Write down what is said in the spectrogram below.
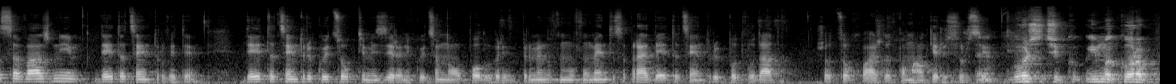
са важни дейта центровете. Дейта центрове, които са оптимизирани, които са много по-добри. Примерно в момента се правят дейта центрове под водата, защото се охлаждат по-малки ресурси. Да. Говориш, че има кораб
